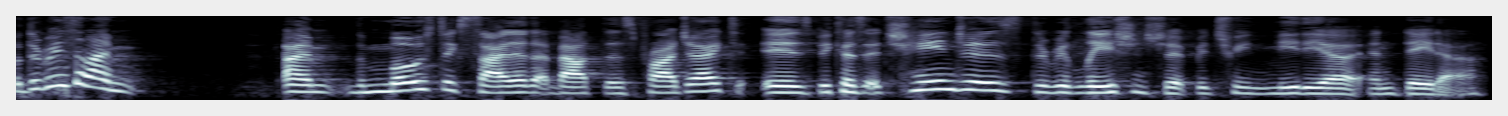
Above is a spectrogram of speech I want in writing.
But the reason I'm, I'm the most excited about this project is because it changes the relationship between media and data.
